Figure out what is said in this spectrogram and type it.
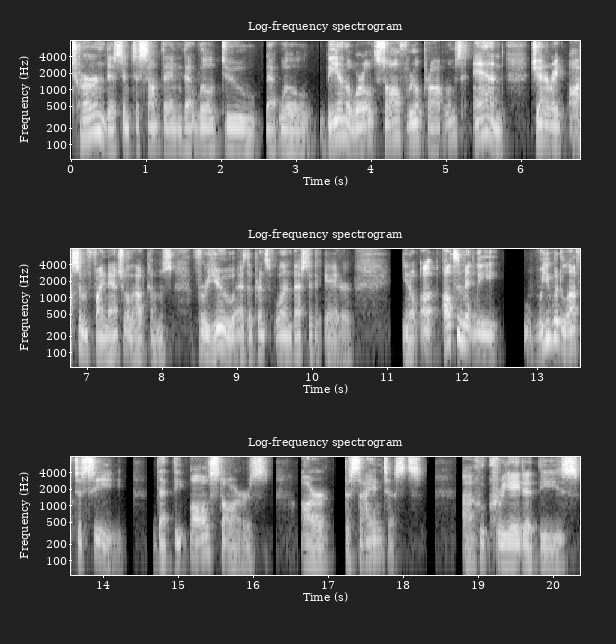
turn this into something that will do that will be in the world, solve real problems, and generate awesome financial outcomes for you as the principal investigator. You know, ultimately, we would love to see that the all stars are the scientists uh, who created these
